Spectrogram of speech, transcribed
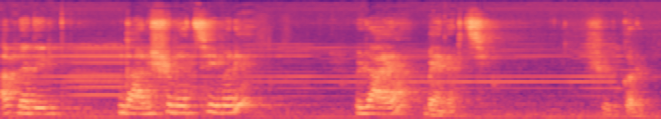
আপনাদের গান শোনাচ্ছে এবারে রায়া ব্যানার্জি। শুরু করো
